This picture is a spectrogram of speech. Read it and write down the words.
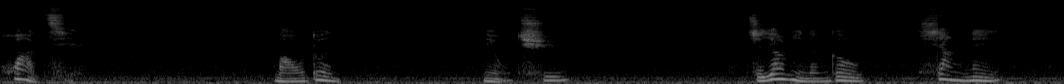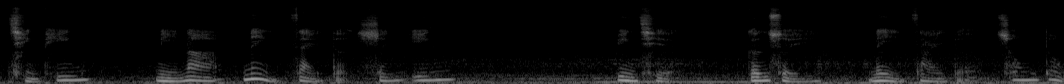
化解矛盾、扭曲。只要你能够向内倾听。你那内在的声音，并且跟随内在的冲动，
